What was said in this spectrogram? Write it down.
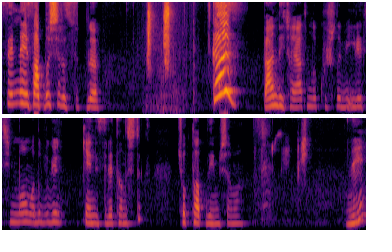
seninle hesaplaşırız sütlü. Kız! Ben de hiç hayatımda kuşla bir iletişimim olmadı. Bugün kendisiyle tanıştık. Çok tatlıymış ama. Ne?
